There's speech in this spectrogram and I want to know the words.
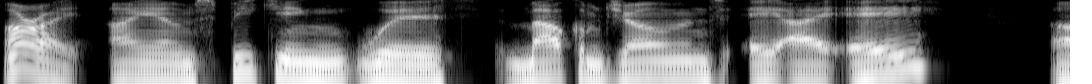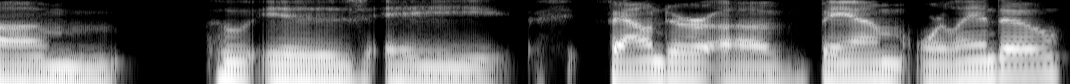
All right. I am speaking with Malcolm Jones, AIA, um, who is a founder of BAM Orlando,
